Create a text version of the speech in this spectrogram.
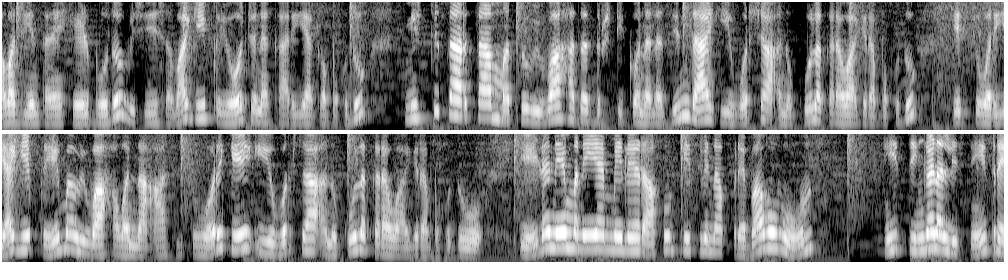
ಅವಧಿ ಅಂತಲೇ ಹೇಳ್ಬೋದು. ವಿಶೇಷವಾಗಿ ಪ್ರಯೋಜನಕಾರಿಯಾಗಬಹುದು. ನಿಶ್ಚಿತಾರ್ಥ ಮತ್ತು ವಿವಾಹದ ದೃಷ್ಟಿಕೋನದಿಂದ ಈ ವರ್ಷ ಅನುಕೂಲಕರವಾಗಿರಬಹುದು. ಹೆಚ್ಚುವರಿಯಾಗಿ ಪ್ರೇಮ ವಿವಾಹವನ್ನು ಆಶಿಸುವವರಿಗೆ ಈ ವರ್ಷ ಅನುಕೂಲಕರವಾಗಿರಬಹುದು. ಏಳನೇ ಮನೆಯ ಮೇಲೆ ರಾಹುಕೇತುವಿನ ಪ್ರಭಾವವು ಈ ತಿಂಗಳಲ್ಲಿ ಸ್ನೇಹಿತರೆ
